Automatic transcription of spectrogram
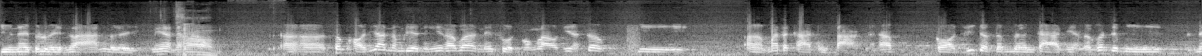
อยู่ในบริเวณร้านเลยเนี่ยนะครับ ต้องขออนุญาตนำเรียนอย่างนี้ครับว่าในส่วนของเราเนี่ยก็มีเอ่อมาตรการต่างๆนะครับ ก่อนที่จะดำเนินการเนี่ยเราก็จะมีใน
